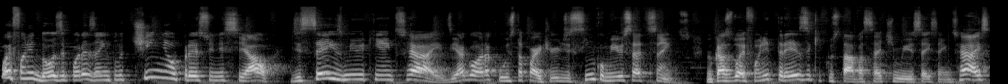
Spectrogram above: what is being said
O iPhone 12, por exemplo, tinha o preço inicial de R$ 6.500 e agora custa a partir de R$ 5.700. No caso do iPhone 13, que custava R$ 7.600,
